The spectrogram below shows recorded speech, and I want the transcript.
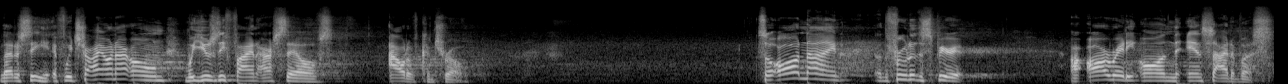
Letter C, if we try on our own, we usually find ourselves out of control. So, all nine of the fruit of the Spirit are already on the inside of us.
